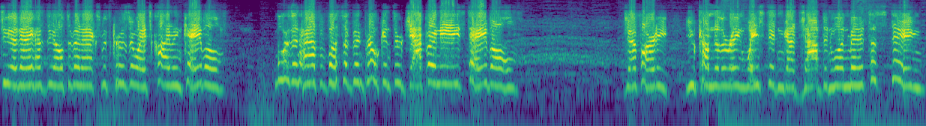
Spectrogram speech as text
TNA has the Ultimate X with cruiserweights climbing cables! More than half of us have been broken through Japanese tables! Jeff Hardy, you come to the ring wasted and got jobbed in one minute to Sting!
